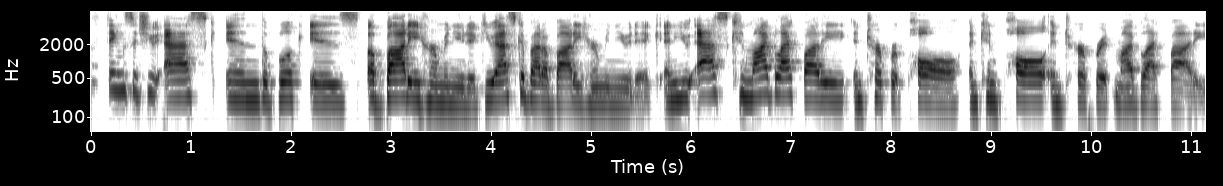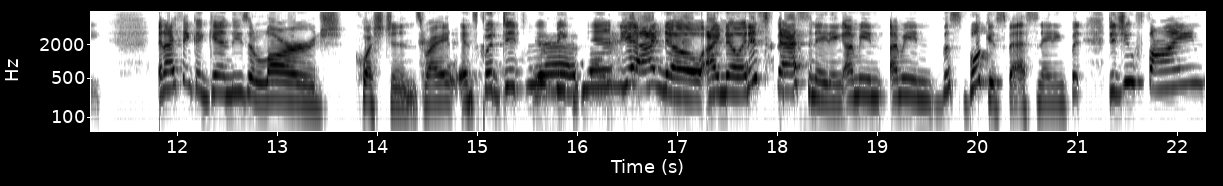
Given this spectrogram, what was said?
the things that you ask in the book is a body hermeneutic. You ask about a body hermeneutic, and you ask, Can my black body interpret Paul? And can Paul interpret my black body? And I think, again, these are large questions, right? And but did you yes. begin? Yeah, I know, I know. And it's fascinating. I mean, I mean, this book is fascinating, but did you find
